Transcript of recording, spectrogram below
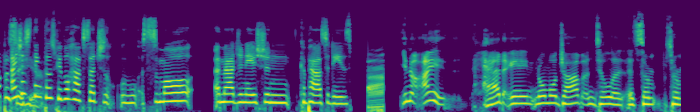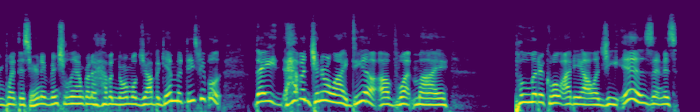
opposite. I just here. think those people have such l- small imagination capacities. You know, I had a normal job until uh, at some certain point this year, and eventually I'm going to have a normal job again. But these people, they have a general idea of what my political ideology is, and it's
